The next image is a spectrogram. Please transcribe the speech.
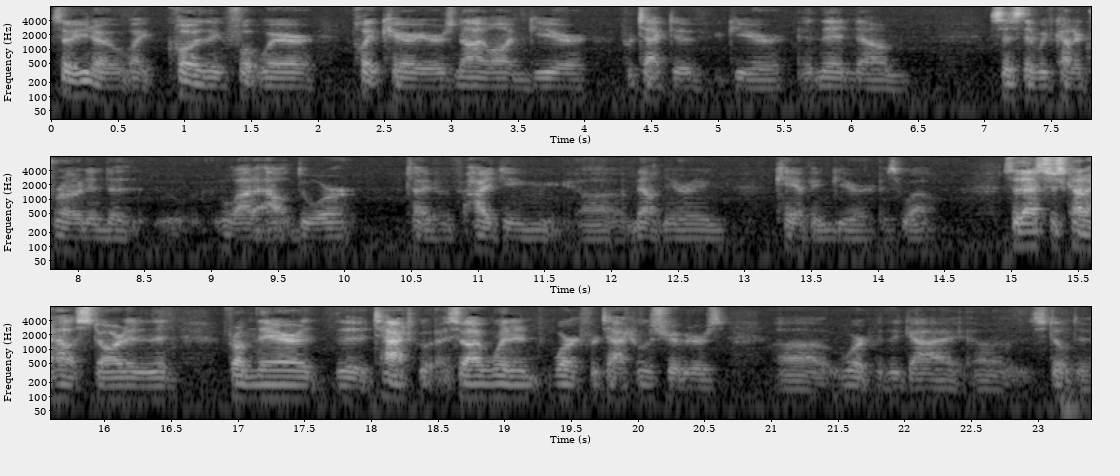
So you know, like clothing, footwear, plate carriers, nylon gear, protective gear, and then um, since then we've kind of grown into a lot of outdoor type of hiking, uh, mountaineering, camping gear as well. So that's just kind of how it started, and then from there, the tactical. So I went and worked for Tactical Distributors. Uh, worked with a guy, uh, still do,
